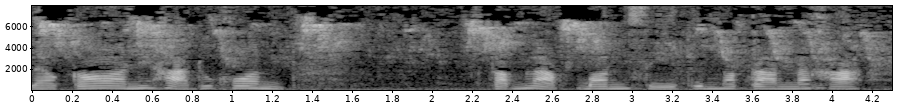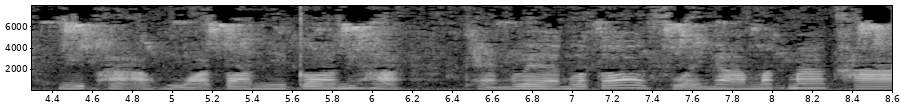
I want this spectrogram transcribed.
แล้วก็นี่ค่ะทุกคน สำหรับบอลสีกุมภกันนะคะ นี่ผ่าหัวตอนนี้ก็นี่ค่ะ แข็งแรงแล้วก็สวยงามมาก ๆ ค่ะ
